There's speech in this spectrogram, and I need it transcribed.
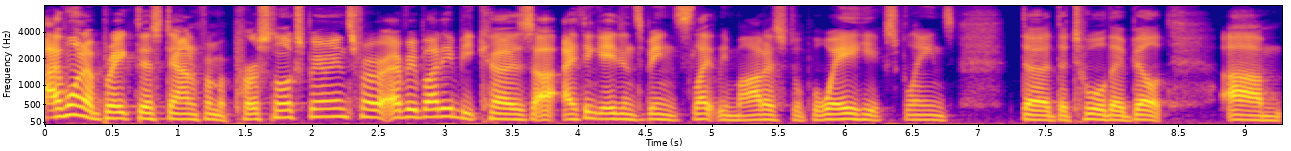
I want to break this down from a personal experience for everybody because uh, I think Aidan's being slightly modest with the way he explains the the tool they built. Um,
